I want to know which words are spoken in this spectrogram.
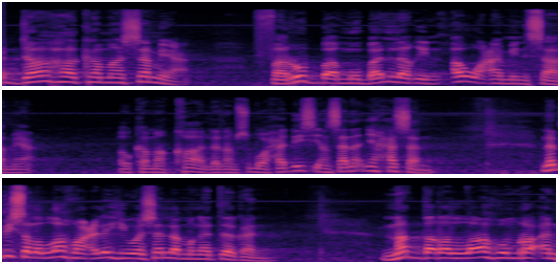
addaha kama sami' farubba muballighin aw amin sami' atau kama qala dalam sebuah hadis yang sanadnya hasan. Nabi sallallahu alaihi wasallam mengatakan, Naddarallahu mra'an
